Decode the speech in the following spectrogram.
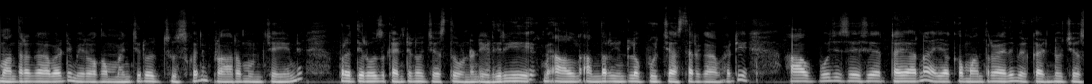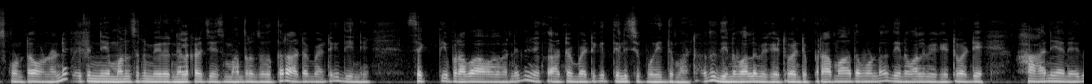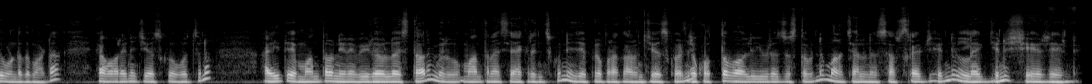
మంత్రం కాబట్టి మీరు ఒక మంచి రోజు చూసుకొని ప్రారంభం చేయండి. ప్రతిరోజు కంటిన్యూ చేస్తూ ఉండండి. ఎటు అందరూ ఇంట్లో పూజ చేస్తారు కాబట్టి ఆ పూజ చేసే టయాన ఈ యొక్క మంత్రం అనేది మీరు కంటిన్యూ చేసుకుంటూ ఉండండి. అయితే మీ మనసును మీరు నిలకడ చేసి మంత్రం చదువుతారు ఆటోమేటిక్గా దీని శక్తి ప్రభావం అనేది మీకు ఆటోమేటిక్గా తెలిసిపోయిద్ది అన్నమాట. అది దీనివల్ల మీకు ఎటువంటి ప్రమాదం ఉండదు. దీనివల్ల మీకు ఎటువంటి హాని అనేది ఉండదు అన్నమాట. ఎవరైనా చేసుకోవచ్చును. అయితే మంత్రం నేను వీడియోలో ఇస్తాను. మీరు మంత్రాన్ని సేకరించుకొని నేను చెప్పిన ప్రకారం చేసుకోండి. కొత్త వాళ్ళు ఈ వీడియో చూస్తామంటే మన ఛానల్ని సబ్స్క్రైబ్ చేయండి లైక్ చేయండి షేర్ చేయండి.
